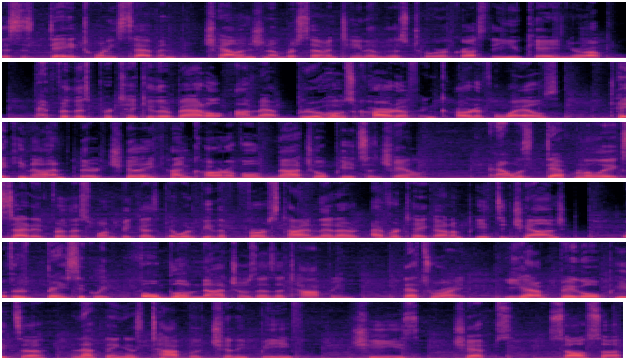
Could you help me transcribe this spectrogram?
this is day 27, challenge number 17 of this tour across the UK and Europe. And for this particular battle, I'm at Brewhouse Cardiff in Cardiff, Wales, taking on their Chili Con Carnival Nacho Pizza Challenge. And I was definitely excited for this one because it would be the first time that I would ever take on a pizza challenge where there's basically full-blown nachos as a topping. That's right, you got a big old pizza and that thing is topped with chili beef, cheese, chips, salsa,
